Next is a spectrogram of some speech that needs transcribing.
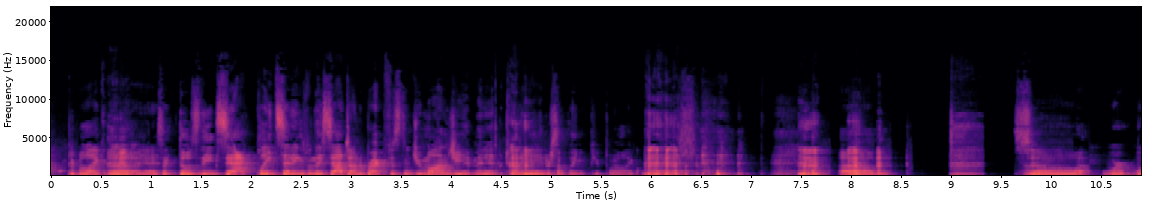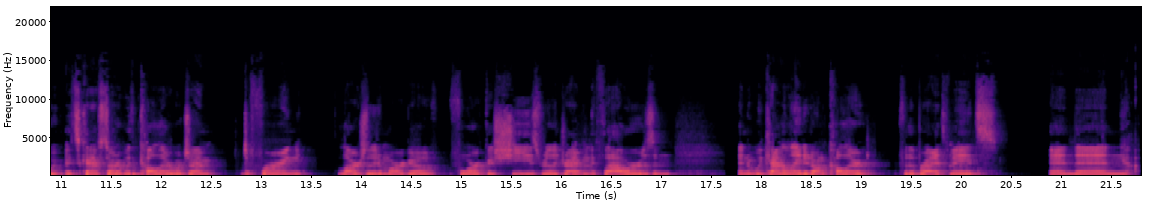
People are like, uh yeah. He's like, those are the exact plate settings when they sat down to breakfast in Jumanji at minute twenty eight or something. People are like, what? um so we're, we it's kind of started with color, which I'm deferring largely to Margot for because she's really driving the flowers and and we kind of landed on color for the bridesmaids. And then Yeah.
